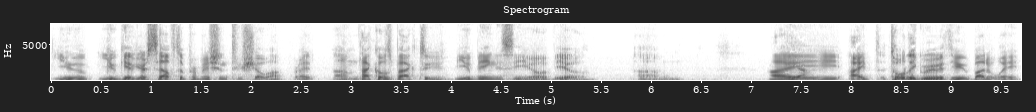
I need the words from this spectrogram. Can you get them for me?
you you give yourself the permission to show up, right? Um, that goes back to you being the CEO of you. Um, I yeah. I totally agree with you. By the way,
